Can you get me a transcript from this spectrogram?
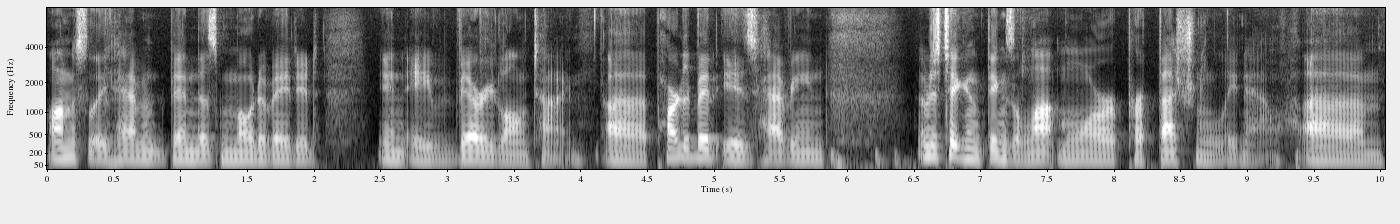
honestly haven't been this motivated in a very long time. Uh, part of it is having, I'm just taking things a lot more professionally now. Um,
